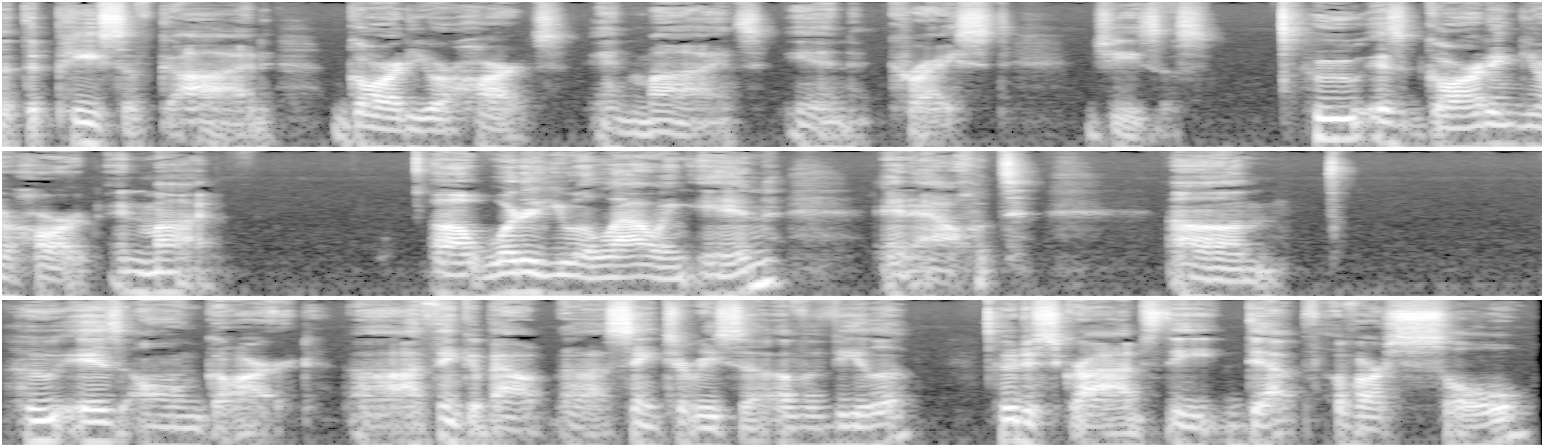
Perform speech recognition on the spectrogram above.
let the peace of God guard your hearts and minds in Christ Jesus. Who is guarding your heart and mind? Uh, what are you allowing in and out? Um, who is on guard? Uh, I think about uh, Saint Teresa of Avila, who describes the depth of our soul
